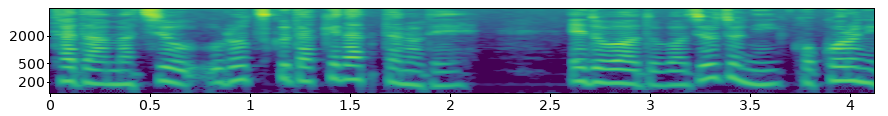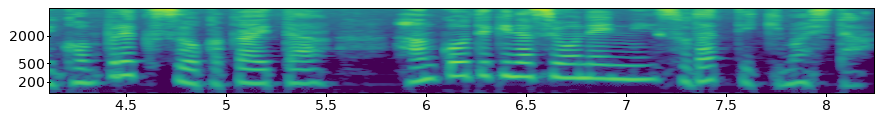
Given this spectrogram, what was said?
ただ街をうろつくだけだったので、エドワードは徐々に心にコンプレックスを抱えた反抗的な少年に育っていきました。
